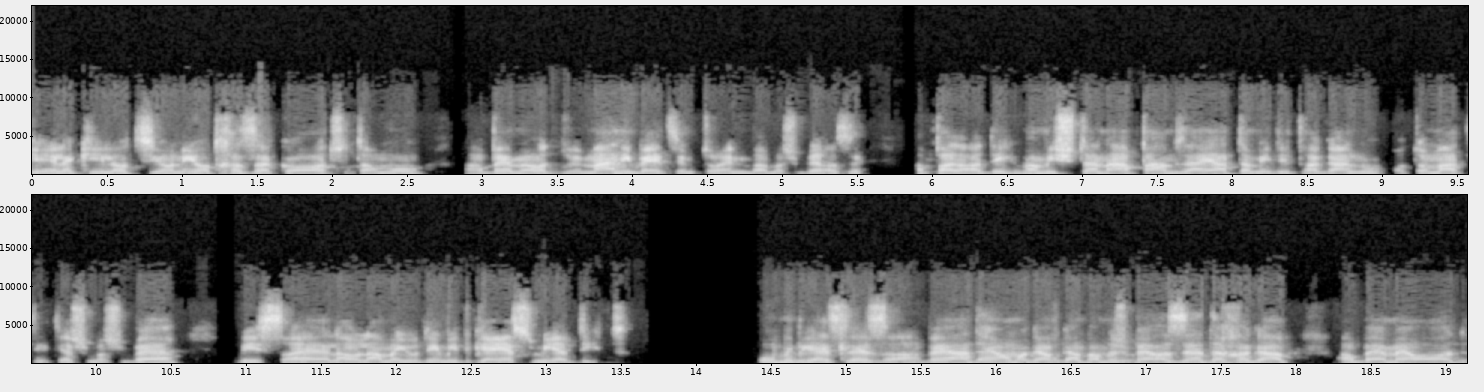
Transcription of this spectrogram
אלה קהילות ציוניות חזקות שתרמו הרבה מאוד. ומה אני בעצם טוען במשבר הזה? הפרדיגמה משתנה, פעם זה היה, תמיד התרגלנו אוטומטית. יש משבר בישראל, העולם היהודי מתגייס מיידית. הוא מתגייס לעזרה, ועד היום, אגב, גם במשבר הזה, דרך אגב, הרבה מאוד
